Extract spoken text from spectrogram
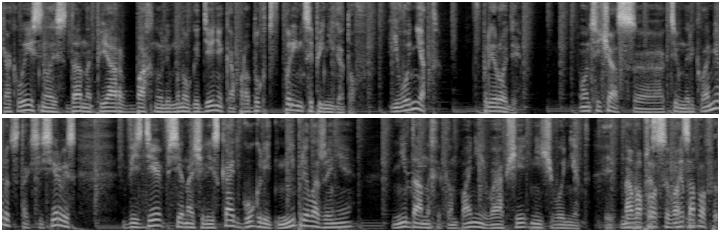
Как выяснилось, да, на пиар бахнули много денег, а продукт в принципе не готов. Его нет в природе. Он сейчас э, активно рекламируется, такси-сервис. Везде все начали искать, гуглить ни приложение, ни данных о компании, вообще ничего нет. И На вопросы WhatsApp... Мы,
